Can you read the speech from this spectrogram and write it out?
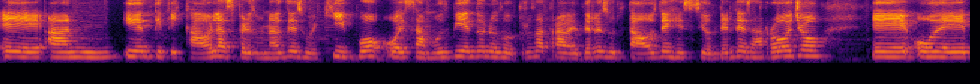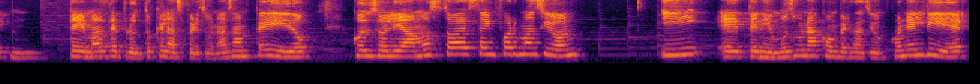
eh, han identificado las personas de su equipo o estamos viendo nosotros a través de resultados de gestión del desarrollo eh, o de mm, temas de pronto que las personas han pedido. Consolidamos toda esta información y tenemos una conversación con el líder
